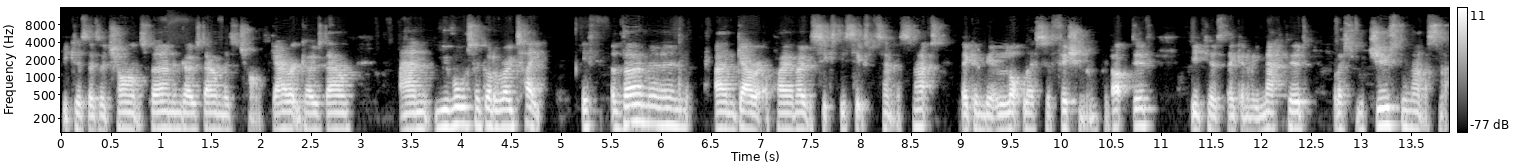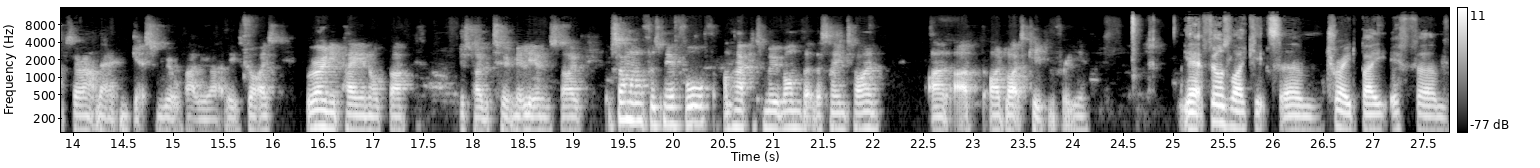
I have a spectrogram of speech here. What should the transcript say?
because there's a chance Vernon goes down, there's a chance Garrett goes down, and you've also got to rotate. If Vernon and Garrett are playing over 66% of snaps, they're going to be a lot less efficient and productive because they're going to be knackered. Let's reduce the amount of snaps that are out there and get some real value out of these guys. We're only paying Ogbah just over two million. So if someone offers me a fourth, I'm happy to move on. But at the same time, I, would like to keep him for a year. Yeah, it feels like it's um, trade bait. If um,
